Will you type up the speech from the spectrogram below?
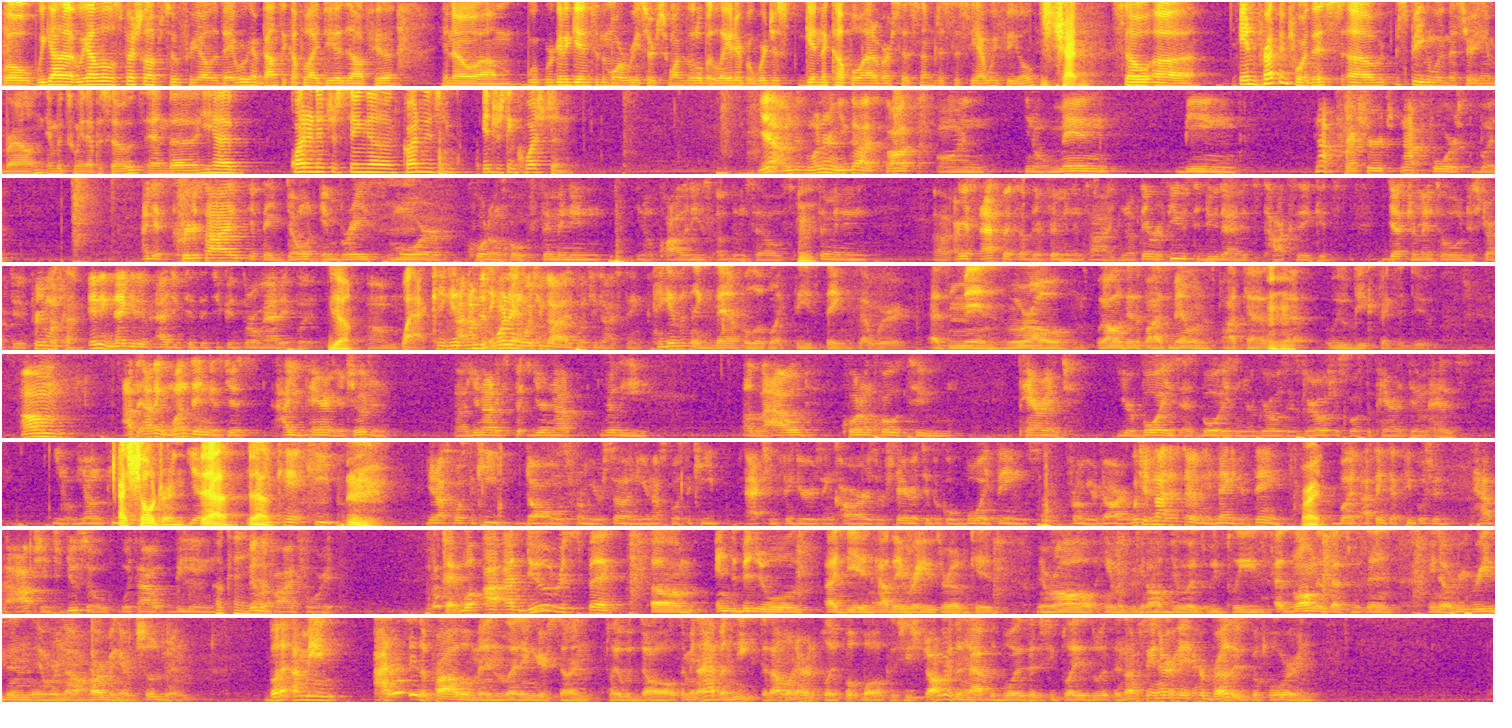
Well, we got we got a little special episode for y'all today. We're gonna bounce a couple ideas off you. You know, um, we're, we're gonna get into the more research ones a little bit later, but we're just getting a couple out of our system just to see how we feel. Just chatting. So, uh, in prepping for this, uh, speaking with Mr. Eyon Brown in between episodes, and uh, he had quite an interesting, uh, quite an interesting, interesting question. yeah, I'm just wondering you guys' thoughts on you know men being not pressured, not forced, but I guess criticized if they don't embrace more quote unquote feminine you know qualities of themselves, Hmm. feminine. Uh, I guess aspects of their feminine side. You know, if they refuse to do that, it's toxic. It's detrimental, destructive. Pretty much Okay. any negative adjective that you can throw at it. But Yeah. um, Whack. Can you give I- us I'm just wondering example? what you guys what you guys think. Can you give us an example of like these things that we're as men, we're all we all identify as male on this podcast Mhm. that we would be expected to do. Um, I think I think one thing is just how you parent your children. Uh, you're not expect you're not really allowed, quote unquote, to parent your boys as boys and your girls as girls. You're supposed to parent them as you know young people. As children. Yeah. Yeah. You can't keep. you're not supposed to keep dolls from your son. You're not supposed to keep action figures and cars or stereotypical boy things from your daughter, which is not necessarily a negative thing Right. but I think that people should have the option to do so without being Okay, yeah. vilified for it. Okay, well, I, I do respect um, individuals' idea and how they raise their own kids. I mean, we're all humans; we can all do as we please, as long as that's within, you know, re- reason and we're not harming our children. But I mean, I don't see the problem in letting your son play with dolls. I mean, I have a niece that I want her to play football because she's stronger than half the boys that she plays with, and I've seen her hit her brothers before and.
